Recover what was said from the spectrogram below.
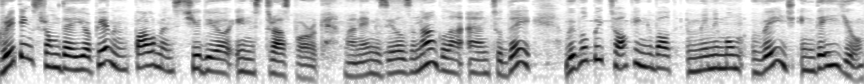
Greetings from the European Parliament studio in Strasbourg. My name is Ilze Nagla, and today we will be talking about minimum wage in the EU.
